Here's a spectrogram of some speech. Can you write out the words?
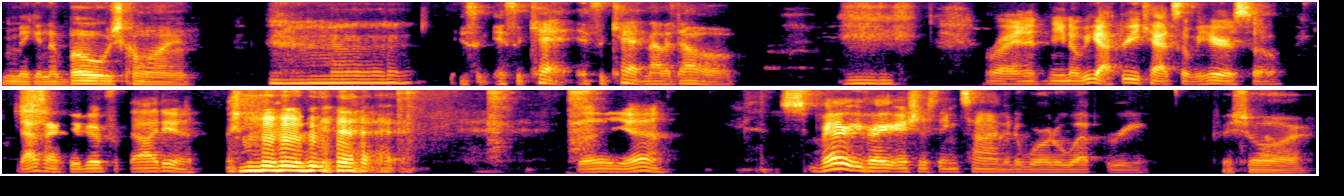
Making a Doge coin. it's a, it's a cat. It's a cat, not a dog. right. And you know, we got three cats over here, so that's actually a good uh, idea. so yeah, it's very very interesting time in the world of Web three. For sure,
